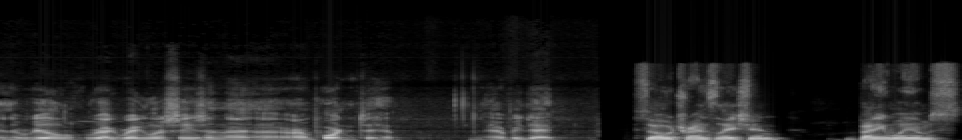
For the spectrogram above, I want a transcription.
in the real regular season uh, are important to him every day. So translation: Benny Williams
